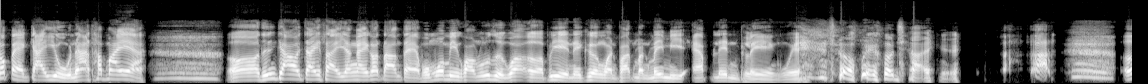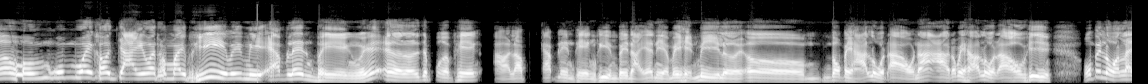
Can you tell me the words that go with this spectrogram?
ก็แปลกใจอยู่นะทำไมอะเออถึงจะเอาใจใส่ยังไงก็ตามแต่ ผมก็มีความรู้สึกว่าเออพี่ในเครื่องวันพัดมันไม่มีแอปเล่นเพลงเว้ยไม่เข้าใจ เออผมผมไม่เข้าใจว่าทำไมพี่ไม่มีแอปเล่นเพลงเว้ยเออเราจะเปิดเพลงอ้าวแล้วแอปเล่นเพลงพี่ไปไหนอะเนี่ยไม่เห็นมีเลย เออ ต้องไปหาโหลดเอานะอ่าวต้องไปหาโหลดเอาพี่ ผมไปโหลดอะไร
